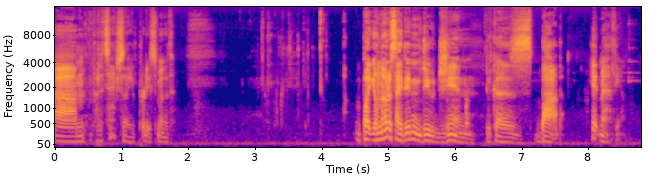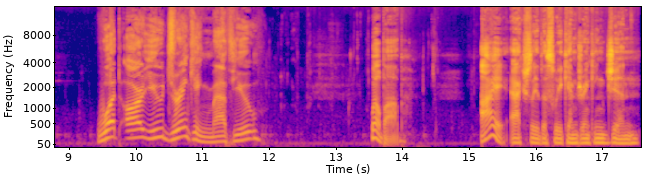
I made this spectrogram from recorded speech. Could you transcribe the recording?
um, but it's actually pretty smooth. But you'll notice I didn't do gin because Bob hit Matthew. What are you drinking, Matthew? Well, Bob, I actually this week am drinking gin,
